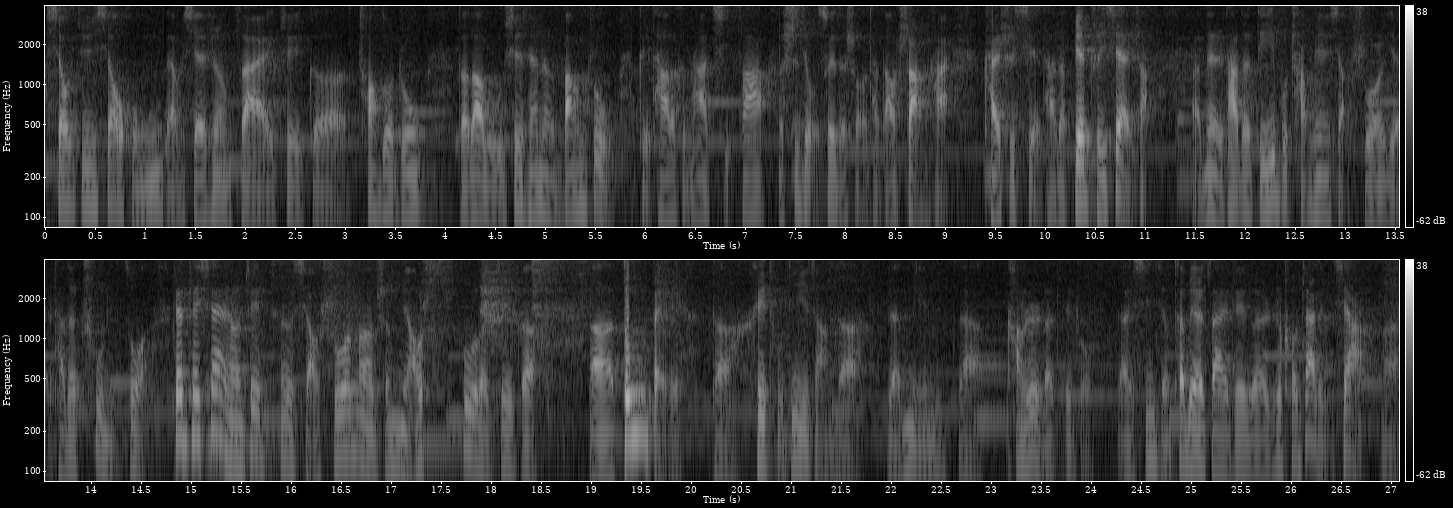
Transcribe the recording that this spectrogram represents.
萧军、萧红两位先生在这个创作中。得到了鲁迅先生的帮助，给他了很大启发。十九岁的时候，他到上海开始写他的《边陲线上》，啊，那是他的第一部长篇小说，也是他的处女作。《边陲线上》这个小说呢，是描述了这个，呃，东北的黑土地上的人民的抗日的这种呃心情，特别在这个日寇占领下啊，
